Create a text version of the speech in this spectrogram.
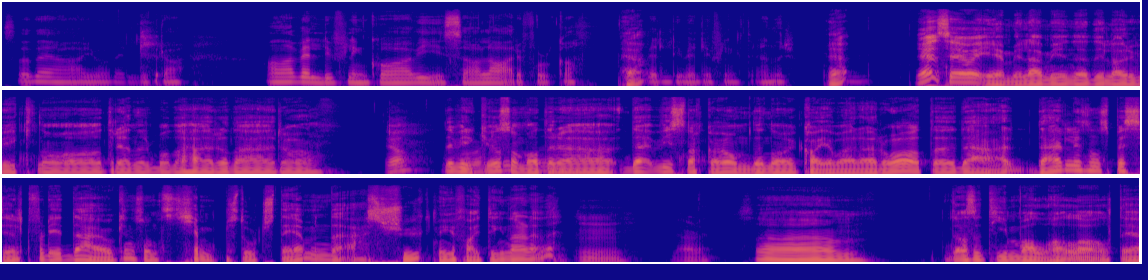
Så det er jo veldig bra. Han er veldig flink å vise og lære folka. Ja. Veldig, veldig flink trener. Ja. Jeg ser jo Emil er mye nede i Larvik nå og trener både her og der. og Ja. Det virker jo som at dere det, Vi snakka jo om det når Kaja var her òg, at det- det er, det er litt sånn spesielt. Fordi det er jo ikke en sånn kjempestort sted, men det er sjukt mye fighting der nede. Mm, det det. Um, altså Team Valhall og alt det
